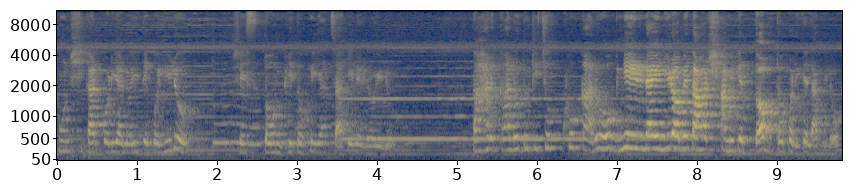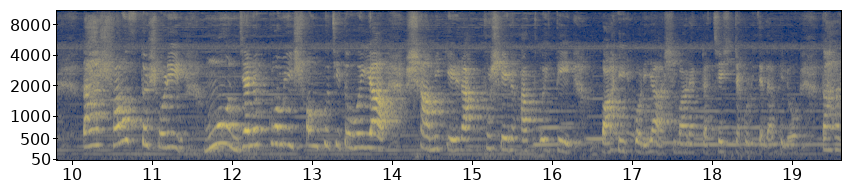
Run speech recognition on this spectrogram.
খুন স্বীকার করিয়া লইতে কহিল, সে স্তম্ভিত হইয়া চাহিরে রইল। তাহার কালো দুটি চক্ষু, কালো অগ্নির ন্যায় নীরবে তাহার স্বামীকে দগ্ধ করিতে লাগিল। তাহার সমস্ত শরীর, মন যেন ক্রমে সংকুচিত হইয়া স্বামীকে রাক্ষসের হাত হইতে বাহির করিয়া আসিবার একটা চেষ্টা করিতে লাগিল। তাহার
